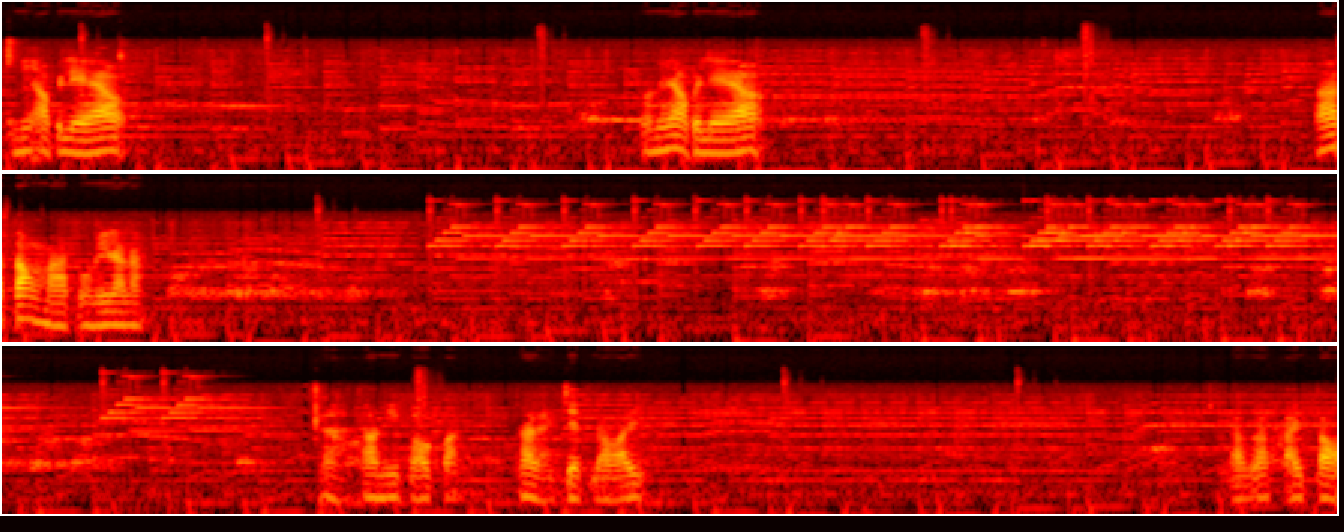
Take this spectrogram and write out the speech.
ตรงนี้เอาไปแล้วตรงนี้เอาไปแล้วแล้วต้องมาตรงนี้แล้วนะ ท่านี้พอก่อนเท่าไหร่เจ็ดร้อยแล้วก็ไปต่อ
